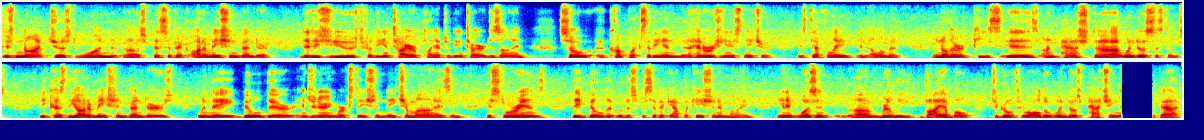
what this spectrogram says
there's not just one uh, specific automation vendor that is used for the entire plant or the entire design. So uh, complexity and uh, heterogeneous nature is definitely an element. Another piece is unpatched uh, Windows systems because the automation vendors, when they build their engineering workstation, HMIs and historians, they build it with a specific application in mind, and it wasn't um, really viable to go through all the Windows patching like that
